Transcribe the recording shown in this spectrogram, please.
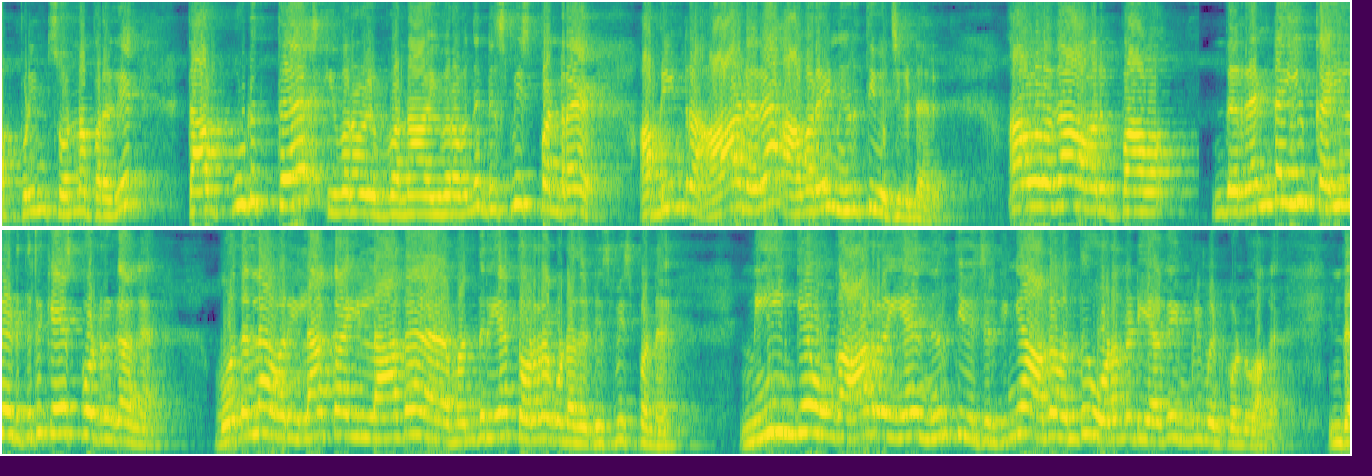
அப்படின்னு சொன்ன பிறகு தான் கொடுத்த இவரை நான் இவரை வந்து டிஸ்மிஸ் பண்றேன் அப்படின்ற ஆர்டரை அவரே நிறுத்தி வச்சுக்கிட்டாரு. அவ்வளவுதான் அவருக்கு பாவம். இந்த ரெண்டையும் கையில் எடுத்துட்டு கேஸ் போட்டிருக்காங்க. முதல்ல அவர் இலாக்கா இல்லாத மந்திரியா தொடரக்கூடாது டிஸ்மிஸ் பண்ண. நீங்க உங்க ஆர்டரை ஏன் நிறுத்தி வச்சிருக்கீங்க? அதை வந்து உடனடியாக இம்ப்ளிமெண்ட் கொண்டு வாங்க. இந்த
